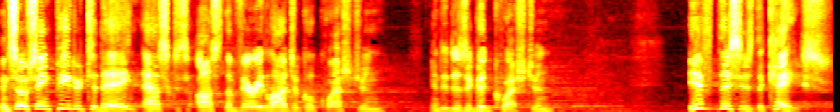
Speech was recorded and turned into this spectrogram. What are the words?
And so, St. Peter today asks us the very logical question, and it is a good question if this is the case,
